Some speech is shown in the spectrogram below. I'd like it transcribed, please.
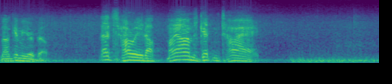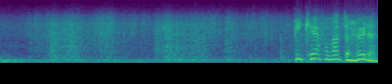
Now, give me your belt. Let's hurry it up. My arm's getting tired. Be careful not to hurt her.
